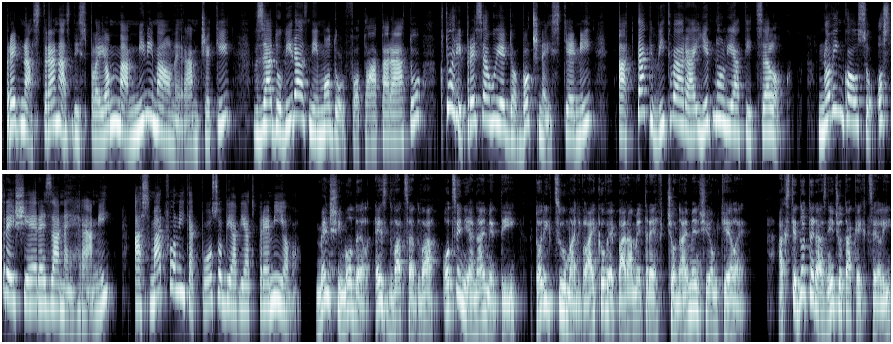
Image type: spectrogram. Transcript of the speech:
Predná strana s displejom má minimálne ramčeky, vzadu výrazný modul fotoaparátu, ktorý presahuje do bočnej steny a tak vytvára jednoliatý celok. Novinkou sú ostrejšie rezané hrany a smartfóny tak pôsobia viac premiovo. Menší model S22 ocenia najmä tí, ktorí chcú mať vlajkové parametre v čo najmenšom tele. Ak ste doteraz niečo také chceli,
